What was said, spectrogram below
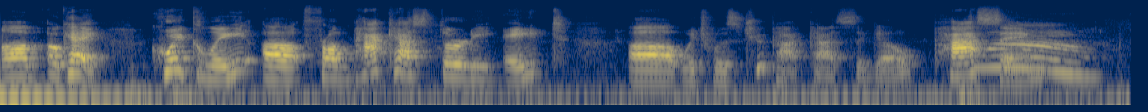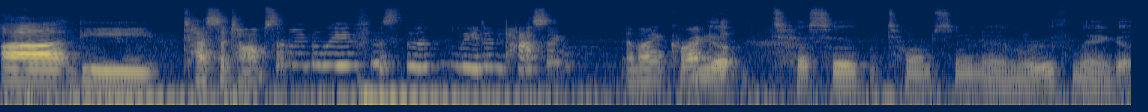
Um, okay, quickly, uh, from Packcast 38, uh, which was two Packcasts ago, passing uh, the Tessa Thompson, I believe, is the lead in passing. Am I correct? Yep. Tessa Thompson and Ruth Negga.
